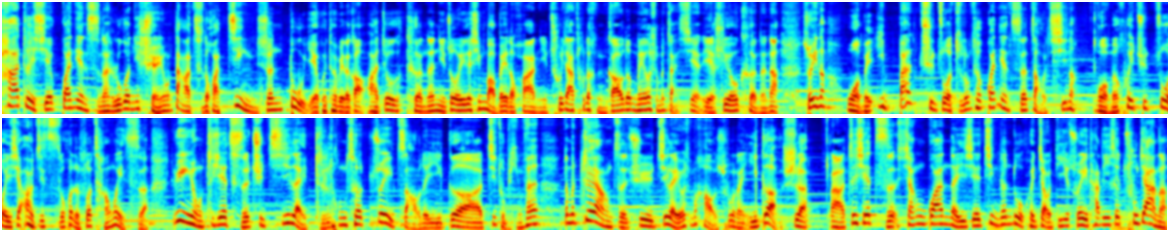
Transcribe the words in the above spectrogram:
它这些关键词呢，如果你选用大词的话，竞争度也会特别的高啊，就可能你作为一个新宝贝的话，你出价出的很高都没有什么展现，也是有可能的。所以呢，我们一般去做直通车关键词的早期呢，我们会去做一些二级词或者说长尾词，运用这些词去积累直通车最早的一个基础评分。那么这样子去积累有什么好处呢？一个是。啊，这些词相关的一些竞争度会较低，所以它的一些出价呢，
